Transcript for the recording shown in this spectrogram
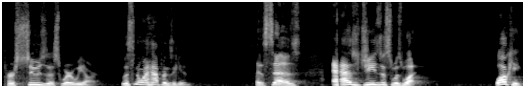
pursues us where we are. Listen to what happens again. It says, as Jesus was what? Walking.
